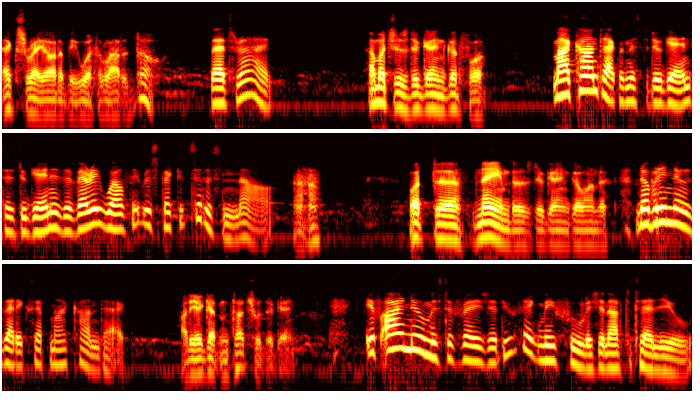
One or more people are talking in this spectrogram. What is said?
x ray ought to be worth a lot of dough. That's right. How much is Dugain good for? My contact with Mr. Dugain says Dugain is a very wealthy, respected citizen now. Uh huh. What uh, name does Dugain go under? Nobody knows that except my contact. How do you get in touch with Dugain? If I knew Mr. Fraser, do you think me foolish enough to tell you?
